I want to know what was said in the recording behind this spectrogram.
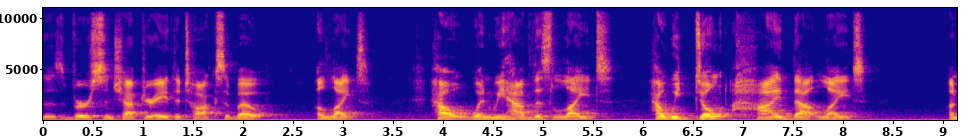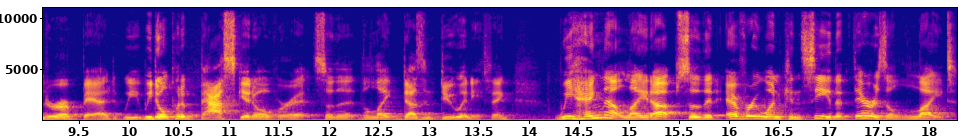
this verse in chapter 8 that talks about a light. How when we have this light, how we don't hide that light under our bed. We, we don't put a basket over it so that the light doesn't do anything. We hang that light up so that everyone can see that there is a light.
